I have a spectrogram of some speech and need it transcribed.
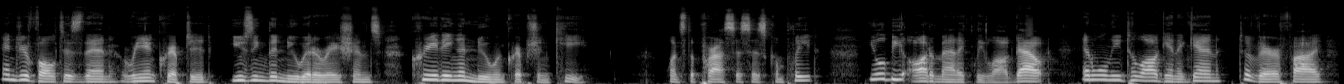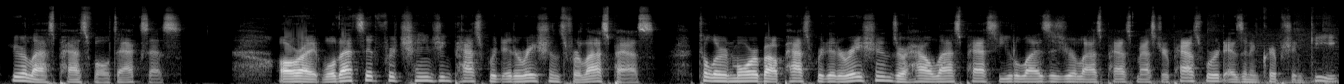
and your vault is then re encrypted using the new iterations, creating a new encryption key. Once the process is complete, you'll be automatically logged out and will need to log in again to verify your LastPass Vault access. Alright, well that's it for changing password iterations for LastPass. To learn more about password iterations or how LastPass utilizes your LastPass master password as an encryption key,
